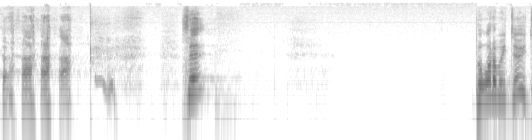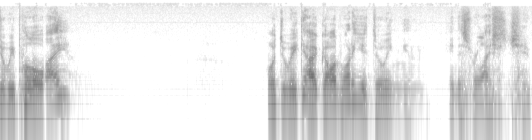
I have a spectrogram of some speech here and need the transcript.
so, but what do we do? Do we pull away? Or do we go, God, what are you doing in, in this relationship?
